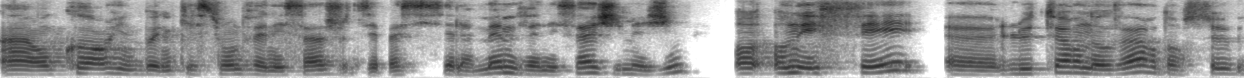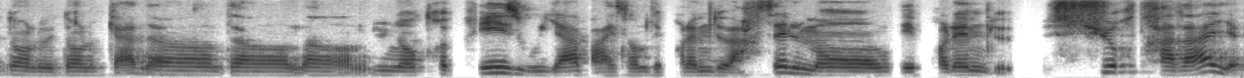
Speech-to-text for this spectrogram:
Ah, encore une bonne question de Vanessa. Je ne sais pas si c'est la même Vanessa, j'imagine. En, effet, euh, le turnover dans le cas d'une entreprise où il y a par exemple des problèmes de harcèlement, des problèmes de surtravail,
